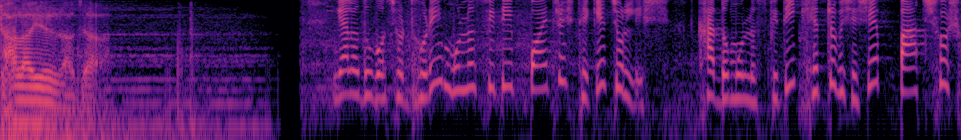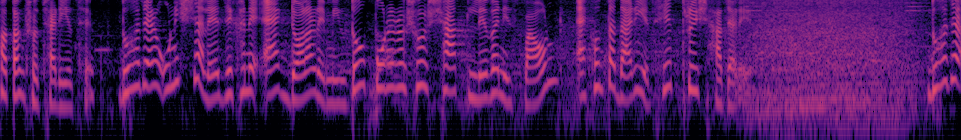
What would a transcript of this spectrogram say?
ঢালাইয়ের রাজা। গেল দু বছর ধরে মূল্যস্ফীতি পঁয়ত্রিশ থেকে চল্লিশ। খাদ্য মূল্যস্ফীতি ক্ষেত্রবিশেষে পাঁচশো শতাংশ ছাড়িয়েছে। দু হাজার উনিশ সালে যেখানে এক ডলারে মিলত পনেরোশো সাত লেবানিজ পাউন্ড, এখন তা দাঁড়িয়েছে ত্রিশ হাজারে। দু হাজার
